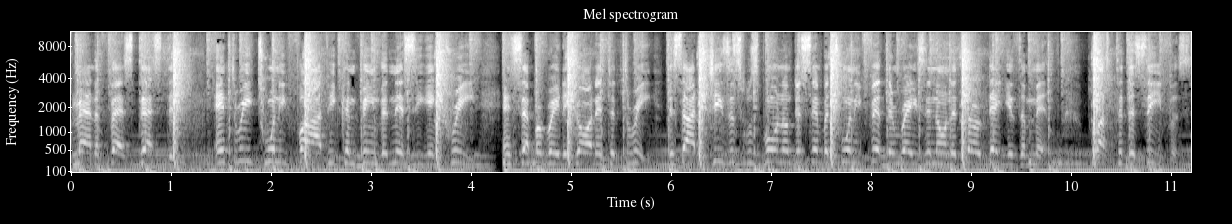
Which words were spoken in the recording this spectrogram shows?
manifest destiny. In 325, he convened the Nicene Creed and separated God into three. Decided Jesus was born on December 25th and raising on the third day is a myth. Plus to deceive us.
